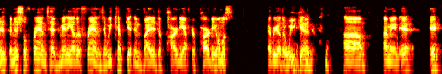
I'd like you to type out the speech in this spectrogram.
initial friends had many other friends and we kept getting invited to party after party almost every other weekend. um, I mean it it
